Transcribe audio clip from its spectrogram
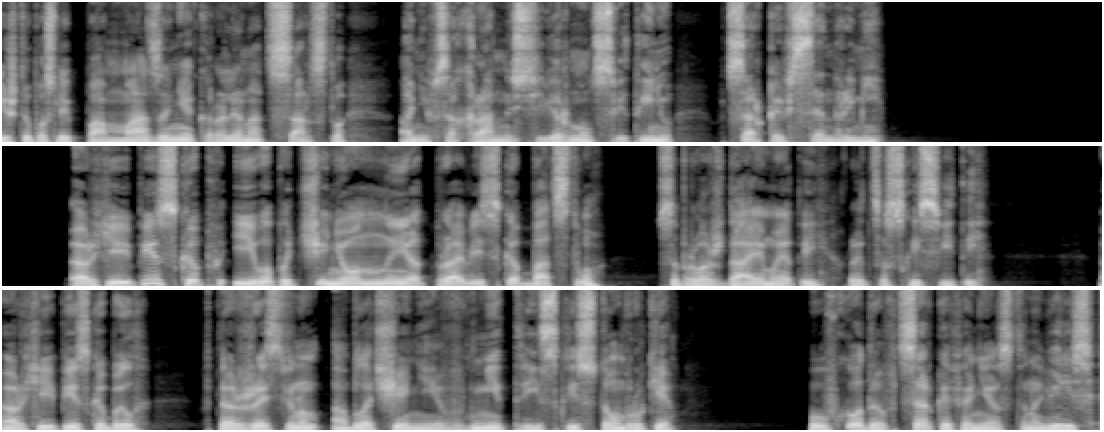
и что после помазания короля на царство они в сохранности вернут святыню в церковь Сен-Реми. Архиепископ и его подчиненные отправились к аббатству, сопровождаемые этой рыцарской свитой. Архиепископ был в торжественном облачении, в митрии с крестом в руке. У входа в церковь они остановились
